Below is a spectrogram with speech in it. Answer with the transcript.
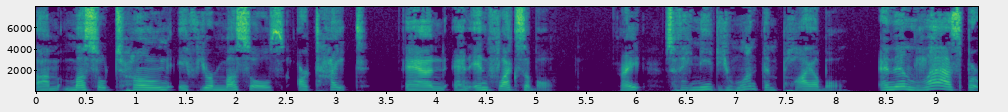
um, muscle tone if your muscles are tight and and inflexible, right? So they need you want them pliable. And then last but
